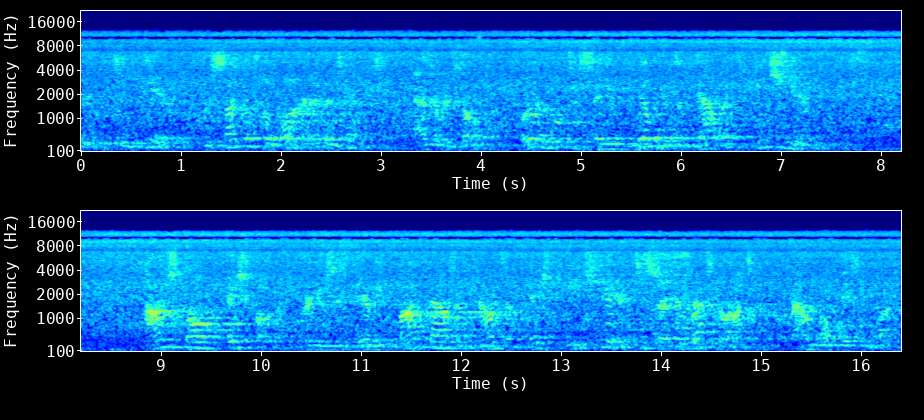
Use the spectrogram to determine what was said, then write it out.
we're using here recycles the water in the tanks. As a result, we're able to save millions of gallons each year. Our small fish farm produces nearly 5,000 pounds of fish each year to serve in restaurants around Walt Disney World.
